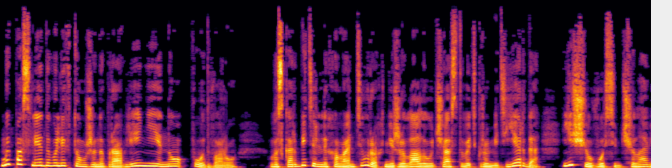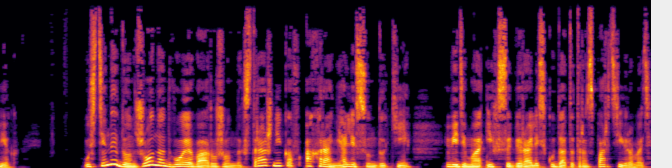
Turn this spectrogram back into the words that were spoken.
мы последовали в том же направлении, но по двору. В оскорбительных авантюрах не желало участвовать, кроме Тьерда, еще восемь человек. У стены донжона двое вооруженных стражников охраняли сундуки. Видимо, их собирались куда-то транспортировать.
